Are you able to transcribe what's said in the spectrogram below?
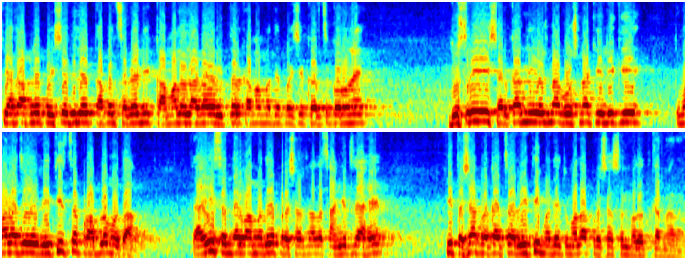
की आता आपले पैसे दिलेत आपण सगळ्यांनी कामाला लागावं इतर कामामध्ये पैसे खर्च करू नये. दुसरी सरकारने योजना घोषणा केली की तुम्हाला जे रेतीचा प्रॉब्लेम होता त्याही संदर्भामध्ये प्रशासनाला सांगितले आहे की तशा प्रकारच्या रीतीमध्ये तुम्हाला प्रशासन मदत करणार आहे.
